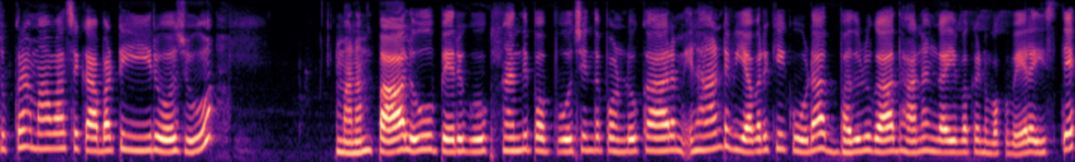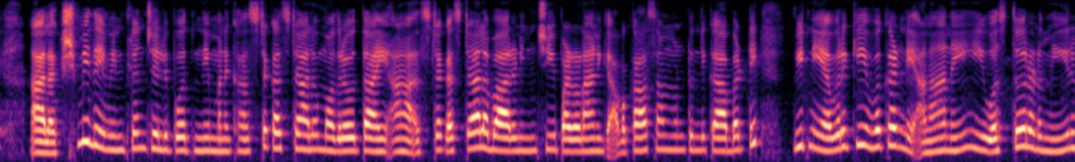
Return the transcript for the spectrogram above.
శుక్ర అమావాస్య కాబట్టి ఈరోజు మనం పాలు పెరుగు కందిపప్పు చింతపండు కారం ఇలాంటివి ఎవరికి కూడా బదులుగా దానంగా ఇవ్వకండి. ఒకవేళ ఇస్తే ఆ లక్ష్మీదేవి ఇంట్లోంచి వెళ్ళిపోతుంది. మన కష్ట కష్టాలు మొదలవుతాయి. ఆ అష్ట కష్టాల బారి నుంచి పడడానికి అవకాశం ఉంటుంది కాబట్టి వీటిని ఎవరికి ఇవ్వకండి. అలానే ఈ వస్తువులను మీరు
